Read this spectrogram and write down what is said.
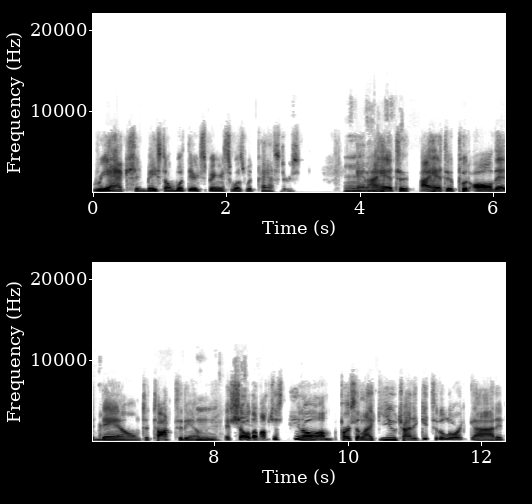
reaction based on what their experience was with pastors. And I had to I had to put all that down to talk to them Mm. and show them I'm just, you know, I'm a person like you trying to get to the Lord God. And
